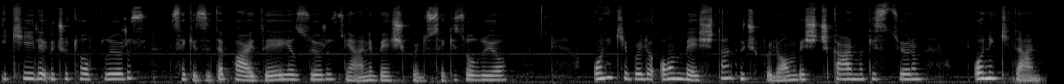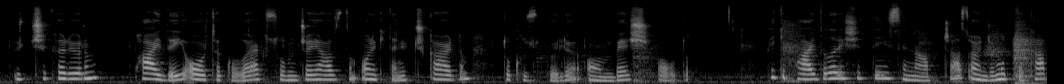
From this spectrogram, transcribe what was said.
2 ile 3'ü topluyoruz. 8'i de paydaya yazıyoruz. Yani 5 bölü 8 oluyor. 12 bölü 15'ten 3 bölü 15'i çıkarmak istiyorum. 12'den 3 çıkarıyorum. Paydayı ortak olarak sonuca yazdım. 12'den 3 çıkardım. 9 bölü 15 oldu. Peki paydalar eşit değilse ne yapacağız? Önce mutlaka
